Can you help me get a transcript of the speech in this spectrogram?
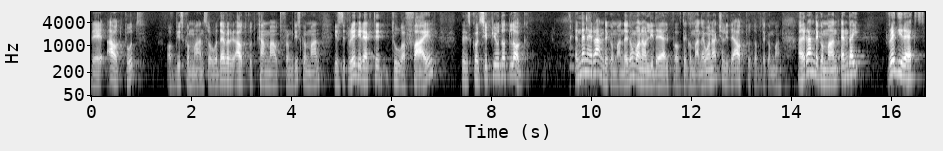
the output of this command, so whatever output come out from this command is redirected to a file that is called cpu.log. And then I run the command. I don't want only the help of the command. I want actually the output of the command. I run the command and I redirect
